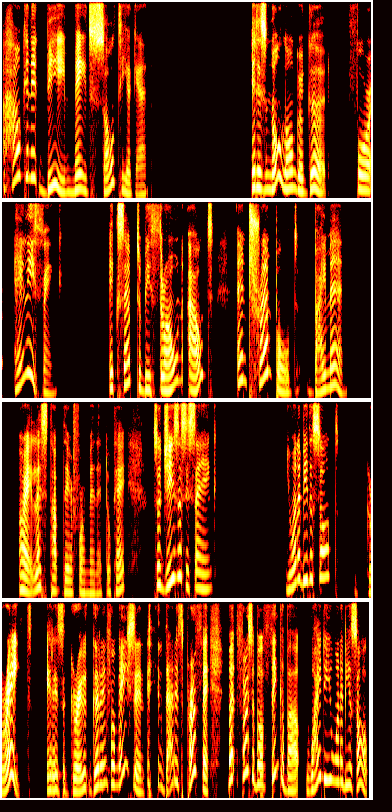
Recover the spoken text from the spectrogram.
how can it be made salty again? It is no longer good for anything except to be thrown out and trampled by men. All right, let's stop there for a minute, okay? So Jesus is saying you want to be the salt? Great. It is a great, good information. that is perfect. But first of all, think about why do you want to be a salt?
